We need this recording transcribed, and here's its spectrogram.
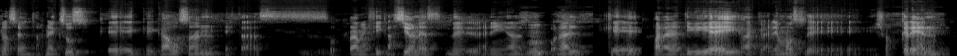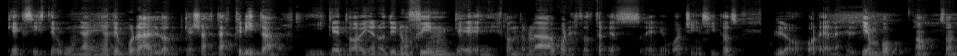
Los eventos Nexus que, causan estas ramificaciones de la línea temporal que para la TVA, aclaremos, eh, ellos creen que existe una línea temporal que ya está escrita y que todavía no tiene un fin, que es controlada por estos tres eh, guachincitos, los guardianes del tiempo, ¿no? Son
